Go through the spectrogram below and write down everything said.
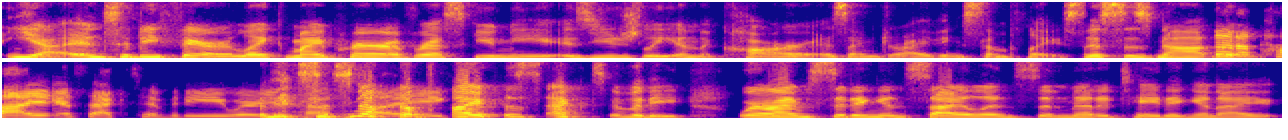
Yeah, and to be fair, like my prayer of rescue me is usually in the car as I'm driving someplace. This is not Not the- a pious activity where you this is not like a pious activity where I'm sitting in silence and meditating and I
